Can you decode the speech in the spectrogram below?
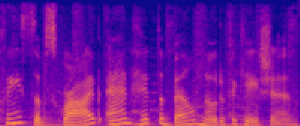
Please subscribe and hit the bell notification.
